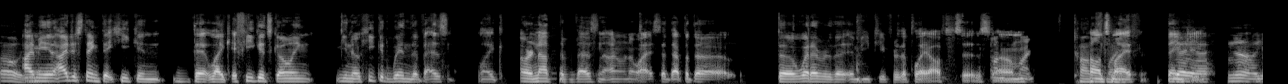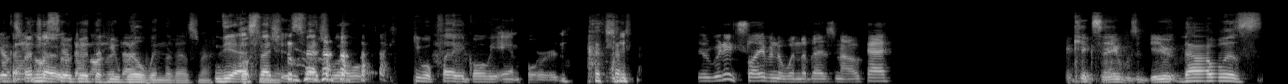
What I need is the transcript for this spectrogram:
Oh, I mean, I just think that he can that like if he gets going, you know, he could win the Vezina, like or not the Vezina. I don't know why I said that, but the the whatever the MVP for the playoffs is. Um, Conn Conn Smythe. Smythe. Thank yeah, you. yeah. No, no, you're Svech bang is so good that he with will win the Vezina. Yeah, Booking Svech. Svech will he will play goalie and forward. Dude, we need Slavin to win the Vezina, okay? The kick save was a beaut. That was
